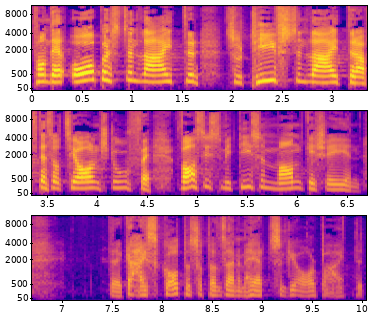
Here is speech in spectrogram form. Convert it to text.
Von der obersten Leiter zur tiefsten Leiter auf der sozialen Stufe. Was ist mit diesem Mann geschehen? Der Geist Gottes hat an seinem Herzen gearbeitet.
